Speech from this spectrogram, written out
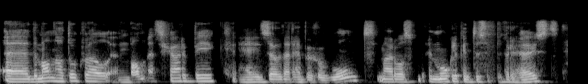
Uh, de man had ook wel een band met Schaarbeek. Hij zou daar hebben gewoond, maar was mogelijk intussen verhuisd.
